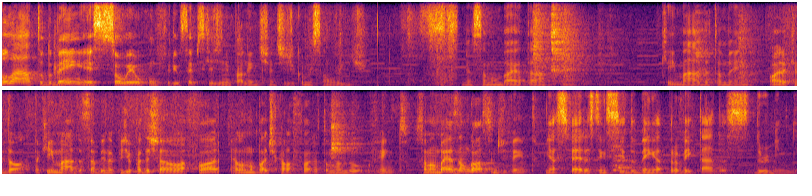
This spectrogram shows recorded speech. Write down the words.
Olá, tudo bem? Esse sou eu com frio. Sempre esqueci de limpar lente antes de começar um vídeo. Minha samambaia tá queimada também. Olha que dó, tá queimada. A Sabrina pediu pra deixar ela lá fora. Ela não pode ficar lá fora tomando vento. Samambaias não gostam de vento. Minhas férias têm sido bem aproveitadas, dormindo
